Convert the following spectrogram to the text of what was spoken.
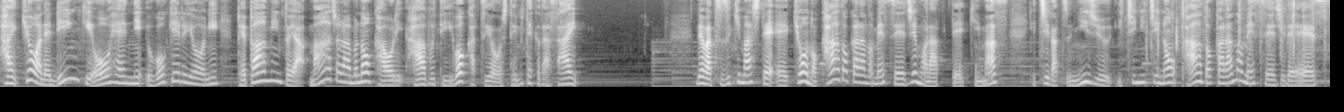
はい、今日はね、臨機応変に動けるように、ペパーミントやマージョラムの香り、ハーブティーを活用してみてください。では続きまして、えー、今日のカードからのメッセージもらっていきます。1月21日のカードからのメッセージです。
